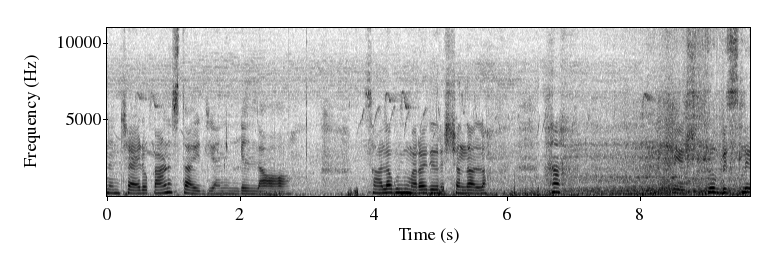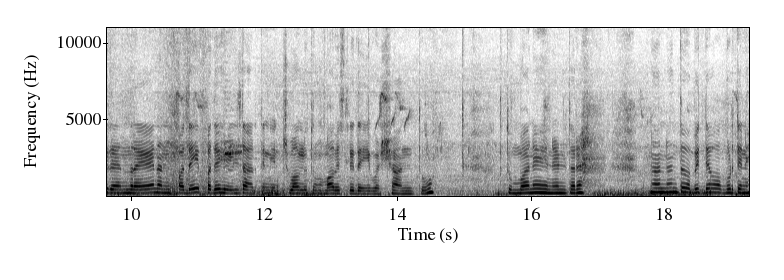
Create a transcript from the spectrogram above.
ನನ್ನ ಚೈಡು ಕಾಣಿಸ್ತಾ ಇದೆಯಾ ನಿಮಗೆಲ್ಲ? ಸಾಲಾಗು ಮರ ಇದ್ದಿದ್ರೆ ಎಷ್ಟು ಚಂದ ಅಲ್ಲ. ಹಾಂ. ಎಷ್ಟು ಬಿಸಿಲಿದೆ ಅಂದರೆ ನಾನು ಪದೇ ಪದೇ ಹೇಳ್ತಾ ಇರ್ತೀನಿ. ನಿಜವಾಗ್ಲೂ ತುಂಬ ಬಿಸಿಲಿದೆ ಈ ವರ್ಷ ಅಂತೂ. ತುಂಬಾ ಏನು ಹೇಳ್ತಾರೆ? ನಾನಂತೂ ಬಿದ್ದೆ ಹೋಗ್ಬಿಡ್ತೀನಿ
